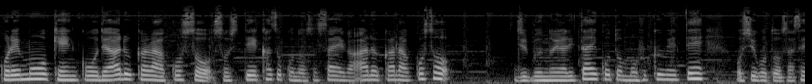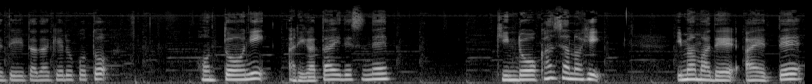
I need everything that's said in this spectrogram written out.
これも健康であるからこそそして家族の支えがあるからこそ自分のやりたいことも含めてお仕事をさせていただけること本当にありがたいですね。勤労感謝の日。今まであえて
